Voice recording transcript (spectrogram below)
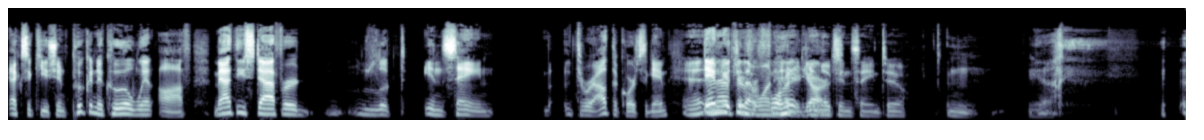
execution. Puka Nacua went off. Matthew Stafford looked insane throughout the course of the game. And, Damn and after threw that for one 400 hit, he looked insane too. Mm, yeah.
